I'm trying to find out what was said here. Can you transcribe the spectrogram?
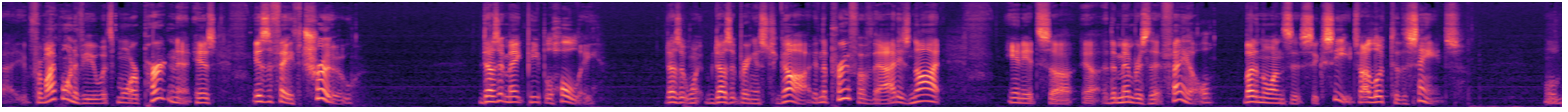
uh, from my point of view, what's more pertinent is is the faith true? Does it make people holy? Does it does it bring us to God? And the proof of that is not in its uh, uh, the members that fail, but in the ones that succeed. So I look to the saints. Well,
